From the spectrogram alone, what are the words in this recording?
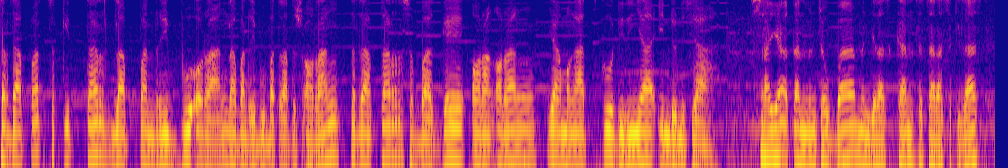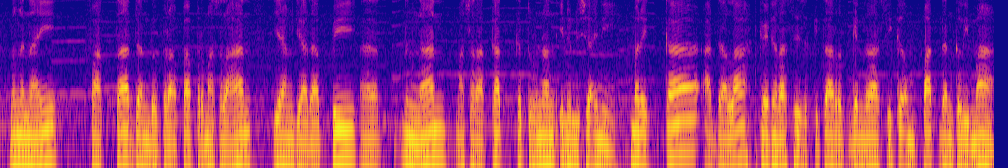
Terdapat sekitar sekitar 8.000 orang, 8.400 orang terdaftar sebagai orang-orang yang mengaku dirinya Indonesia. Saya akan mencoba menjelaskan secara sekilas mengenai fakta dan beberapa permasalahan yang dihadapi eh, dengan masyarakat keturunan Indonesia ini. Mereka adalah generasi sekitar generasi keempat dan kelima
